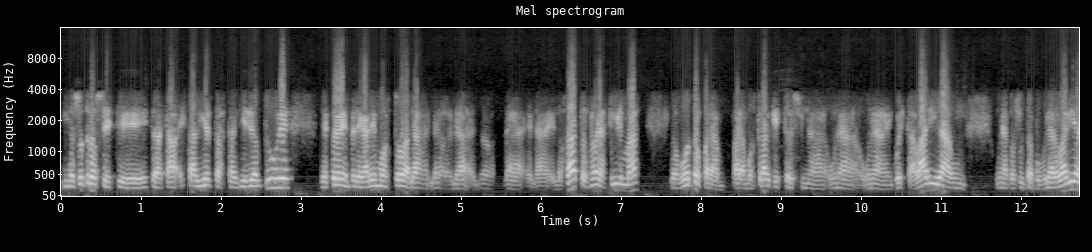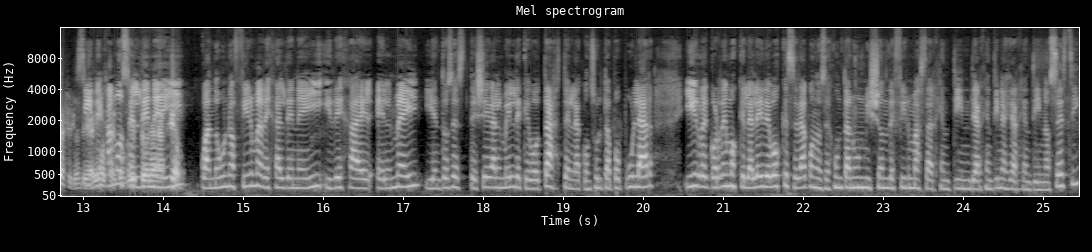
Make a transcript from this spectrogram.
y nosotros este, está, está abierto hasta el 10 de octubre, después entregaremos todos los datos, no las firmas, los votos para, para mostrar que esto es una, una, una encuesta válida, un, una consulta popular válida, se lo sí, dejamos el DNI, cuando uno firma deja el DNI y deja el, mail y entonces te llega el mail de que votaste en la consulta popular y recordemos que la ley de bosque se da cuando se juntan un millón de firmas de argentinas y argentinos. ¿Ceci?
